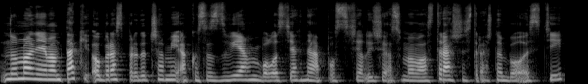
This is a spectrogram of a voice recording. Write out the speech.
normálne ja mám taký obraz pred očami, ako sa zvíjam v bolestiach na posteli, že ja som mávala strašne, strašné bolesti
